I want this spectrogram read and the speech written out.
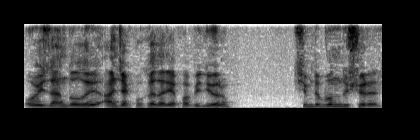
O yüzden dolayı ancak bu kadar yapabiliyorum. Şimdi bunu düşürelim.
